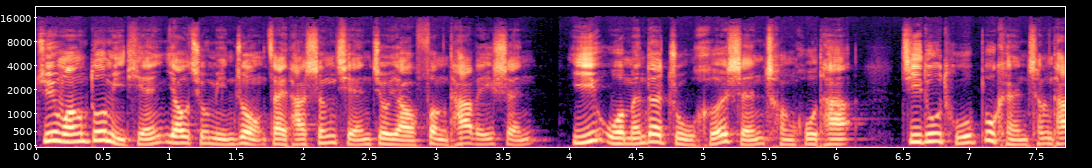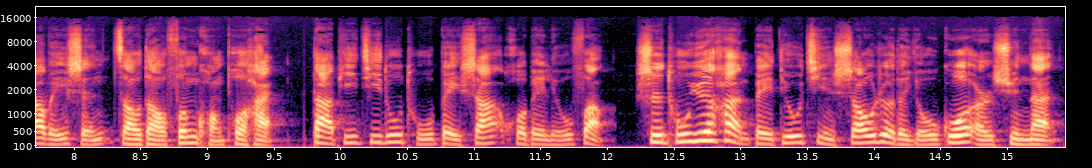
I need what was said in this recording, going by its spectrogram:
君王多米田要求民众在他生前就要奉他为神，以我们的主和神称呼他。基督徒不肯称他为神，遭到疯狂迫害，大批基督徒被杀或被流放。使徒约翰被丢进烧热的油锅而殉难。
